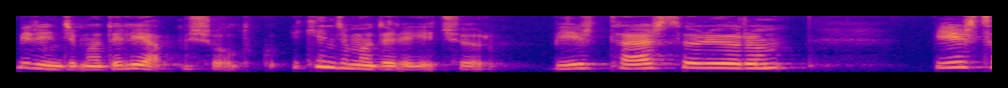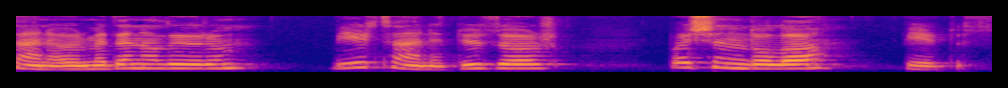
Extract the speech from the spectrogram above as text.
Birinci modeli yapmış olduk. İkinci modele geçiyorum. Bir ters örüyorum. Bir tane örmeden alıyorum. Bir tane düz ör. Başını dola. Bir düz.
